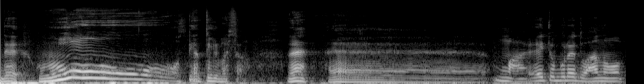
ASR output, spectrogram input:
で「うおー!」ってやってきました。ねえー、まあエイトブレードあの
